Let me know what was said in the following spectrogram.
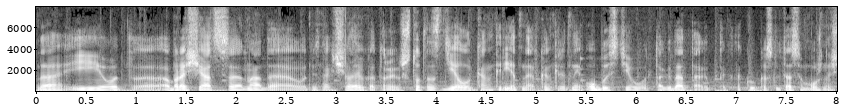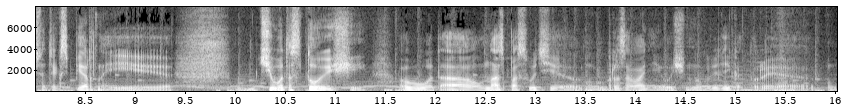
Да? И вот э, обращаться надо вот, не знаю, к человеку, который что-то сделал конкретное в конкретной области, вот тогда так, так, такую консультацию можно считать экспертной и чего-то стоящей. Вот. А у нас, по сути, ну, в образовании очень много людей, которые ну,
